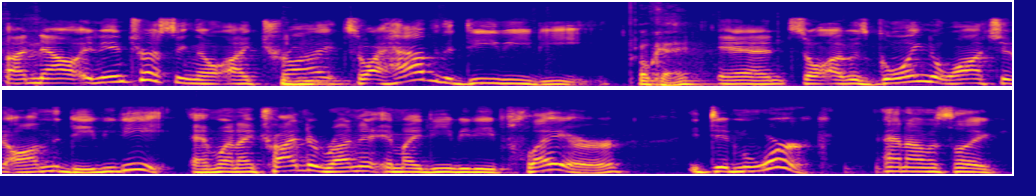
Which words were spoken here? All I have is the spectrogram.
Uh, now, and interesting though, I tried, mm-hmm. so I have the DVD. Okay. And so I was going to watch it on the DVD. And when I tried to run it in my DVD player, it didn't work. And I was like,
